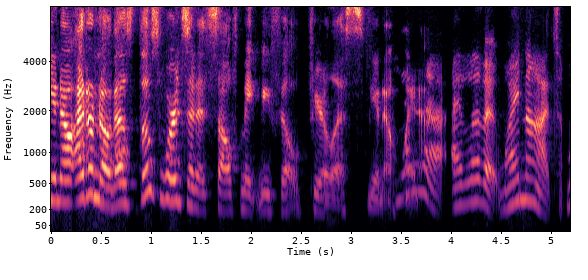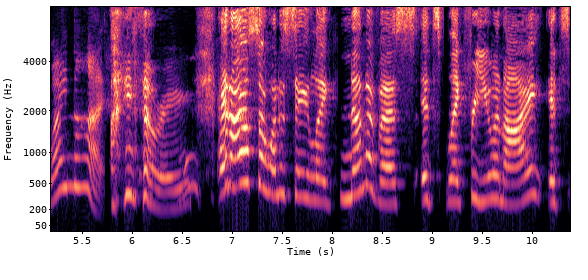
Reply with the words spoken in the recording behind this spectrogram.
You know, I don't know. Those those words in itself make me feel fearless. You know, why not? yeah, I love it. Why not? Why not? I know, right? And I also want to say, like, none of us. It's like for you and I, it's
